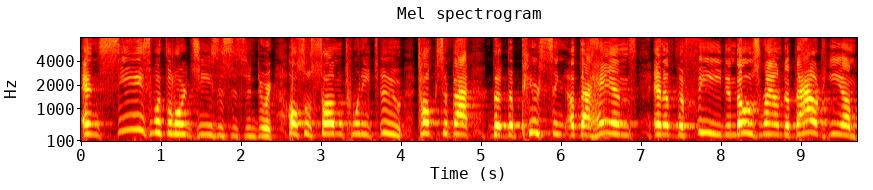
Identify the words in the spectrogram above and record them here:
and sees what the Lord Jesus is enduring. Also, Psalm 22 talks about the, the piercing of the hands and of the feet and those round about him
